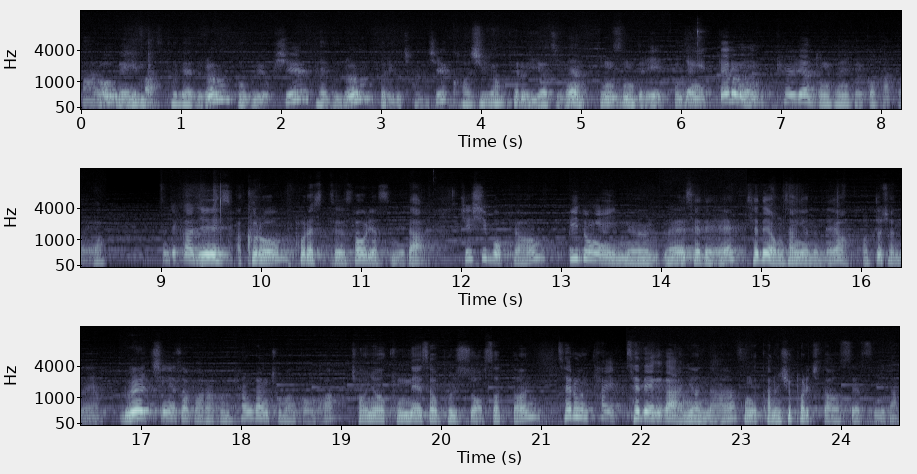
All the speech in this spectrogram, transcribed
바로 main master bedroom, 부부 욕실, bedroom, 그리고 전실, 거실 형태로 이어지는 동선들이 굉장히 때로는 편리한 동선이 될 것 같아요. 현재까지 아크로 포레스트 서울이었습니다. 75평 B동에 있는 로얄 세대 세대 영상이었는데요. 어떠셨나요? 로얄층에서 바라본 한강 조망권과 전혀 국내에서 볼 수 없었던 새로운 타입 세대가 아니었나 생각하는 슈퍼리치 더 하우스였습니다.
